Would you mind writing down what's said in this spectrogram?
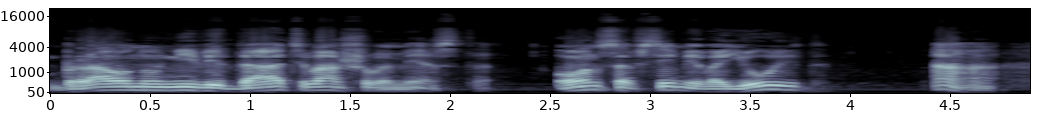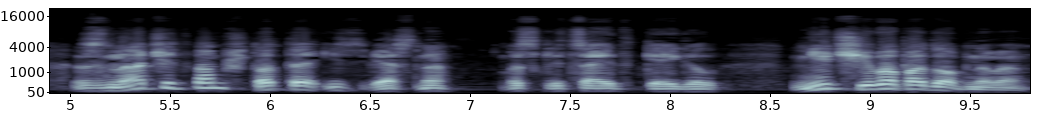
Брауну не видать вашего места. Он со всеми воюет. Ага, значит, вам что-то известно, восклицает Кейгл. Ничего подобного.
